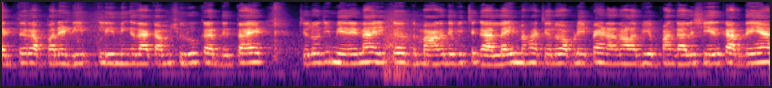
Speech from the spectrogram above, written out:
ਇੱਧਰ ਆਪਾਂ ਨੇ ਡੀਪ ਕਲੀਨਿੰਗ ਦਾ ਕੰਮ ਸ਼ੁਰੂ ਕਰ ਦਿੱਤਾ ਹੈ ਚਲੋ ਜੀ, ਮੇਰੇ ਨਾ ਇੱਕ ਦਿਮਾਗ ਦੇ ਵਿੱਚ ਗੱਲ ਆਈ, ਮੈਂ ਕਿਹਾ ਚਲੋ ਆਪਣੀ ਭੈਣਾਂ ਨਾਲ ਵੀ ਆਪਾਂ ਗੱਲ ਸ਼ੇਅਰ ਕਰਦੇ ਆਂ।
